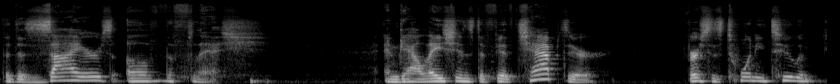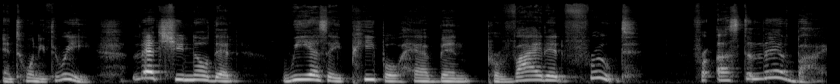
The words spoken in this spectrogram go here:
the desires of the flesh. And Galatians, the fifth chapter, verses 22 and 23 lets you know that we as a people have been provided fruit for us to live by.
